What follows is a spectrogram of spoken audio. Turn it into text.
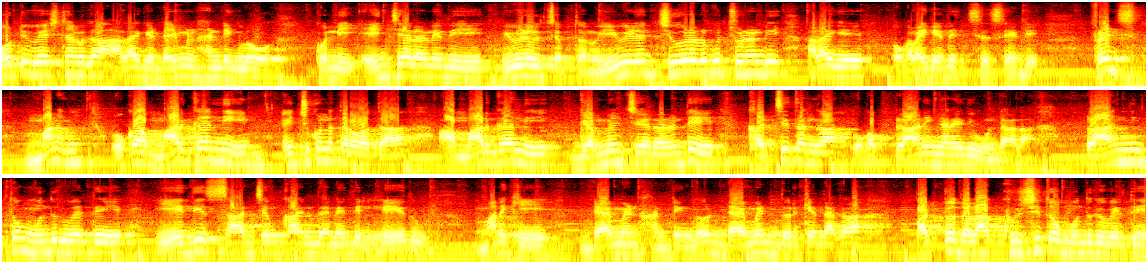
మోటివేషనల్గా అలాగే డైమండ్ హంటింగ్లో కొన్ని ఏం చేయాలనేది ఈ వీడియోలో చెప్తాను. ఈ వీడియోని చివరకు చూడండి అలాగే ఒక లైక్ అయితే చేసేయండి. ఫ్రెండ్స్ మనం ఒక మార్గాన్ని ఎంచుకున్న తర్వాత ఆ మార్గాన్ని గమ్యం చేయాలంటే ఖచ్చితంగా ఒక ప్లానింగ్ అనేది ఉండాలి. ప్లానింగ్తో ముందుకు వెళ్తే ఏది సాధ్యం కానిది అనేది లేదు. మనకి డైమండ్ హంటింగ్లో డైమండ్ దొరికేదాకా పట్టుదల కృషితో ముందుకు వెళ్తే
